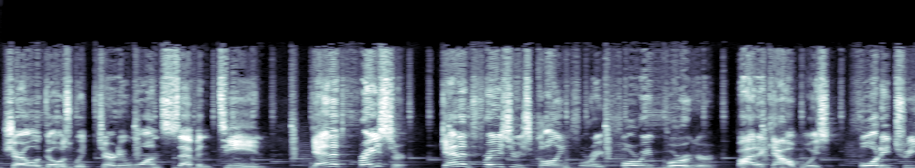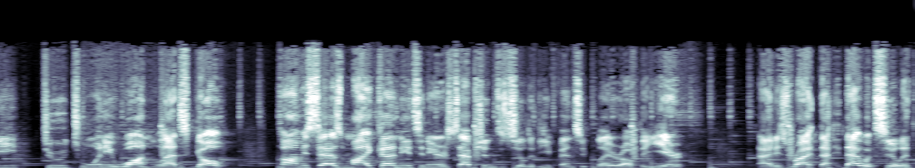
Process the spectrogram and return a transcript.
Cheryl goes with 31 17. Kenneth Fraser. Kenneth Fraser is calling for a 40 burger by the Cowboys 43 to 21. Let's go. Tommy says Micah needs an interception to seal the defensive player of the year. That is right. That that would seal it.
